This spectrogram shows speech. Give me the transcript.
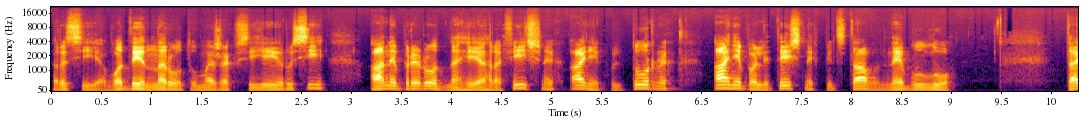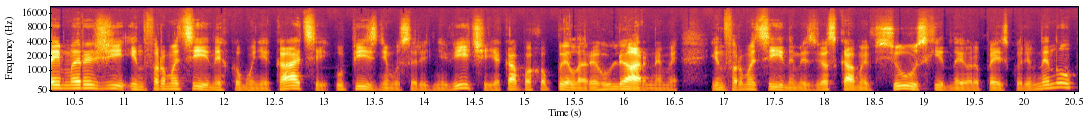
Росія, в один народ у межах всієї Русі, а не природно-географічних, ані культурних, ані політичних підстав не було. Та й мережі інформаційних комунікацій у пізньому середньовіччі, яка похопила регулярними інформаційними зв'язками всю східноєвропейську рівнину,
